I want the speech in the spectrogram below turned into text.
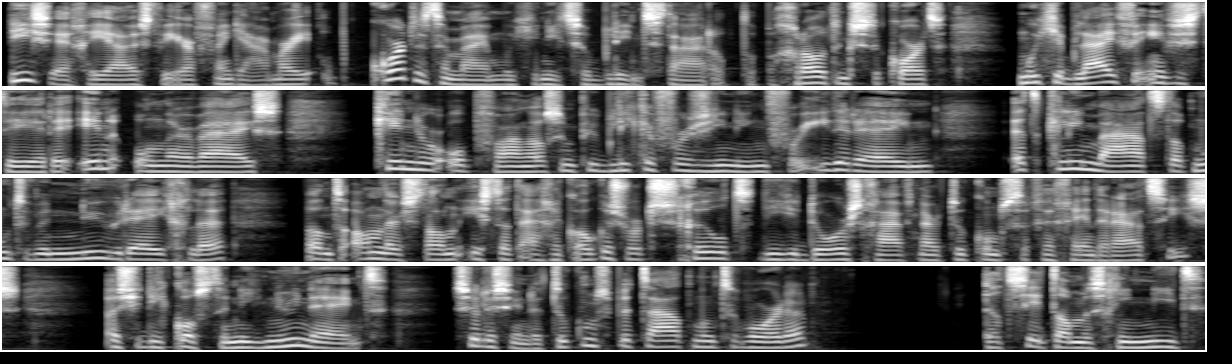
die zeggen juist weer van ja, maar op korte termijn moet je niet zo blind staren op dat begrotingstekort. Moet je blijven investeren in onderwijs, kinderopvang als een publieke voorziening voor iedereen. Het klimaat, dat moeten we nu regelen. Want anders dan is dat eigenlijk ook een soort schuld die je doorschuift naar toekomstige generaties. Als je die kosten niet nu neemt, zullen ze in de toekomst betaald moeten worden. Dat zit dan misschien niet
